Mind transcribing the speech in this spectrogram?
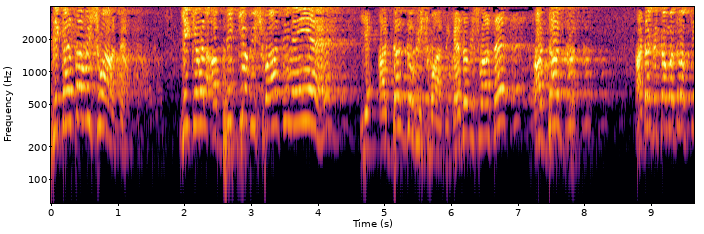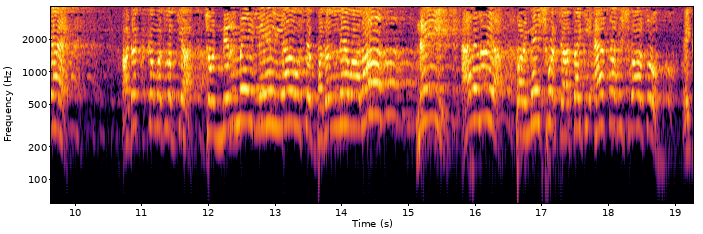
ये कैसा विश्वास है? ये केवल अभिज्ञ विश्वास ही नहीं है, ये अडग विश्वास है। कैसा विश्वास है? अडग। अडग का मतलब क्या है? अडग का मतलब क्या? जो निर्णय ले लिया, उसे बदलने वाला नहीं। हालेलुया। परमेश्वर चाहता है कि ऐसा विश्वास हो। एक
